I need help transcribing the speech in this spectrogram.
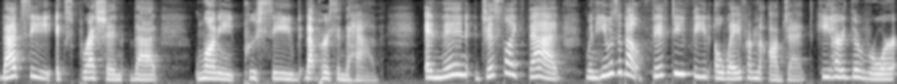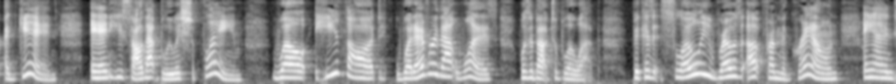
That's the expression that Lonnie perceived that person to have. And then, just like that, when he was about 50 feet away from the object, he heard the roar again and he saw that bluish flame. Well, he thought whatever that was was about to blow up because it slowly rose up from the ground and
